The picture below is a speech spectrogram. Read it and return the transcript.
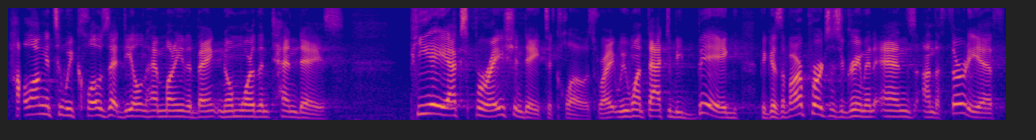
how long until we close that deal and have money in the bank? No more than 10 days. PA expiration date to close, right? We want that to be big because if our purchase agreement ends on the 30th,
